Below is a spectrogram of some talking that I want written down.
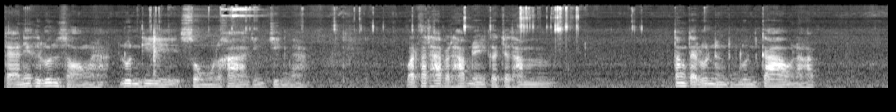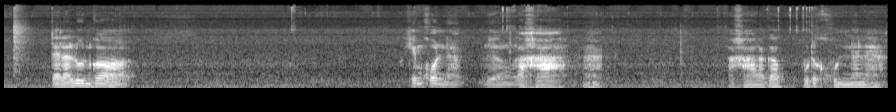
แต่อันนี้คือรุ่นสองนะฮะรุ่นที่ทรงมูลค่าจริงๆนะฮะวัดพระธาตุประทับเนี่ยก็จะทำตั้งแต่รุ่นหนึ่งถึงรุ่นเก้านะครับ แต่ละรุ่นก็ เข้มข้นนะครับ เรื่องราคานะฮะราคาแล้วก็พุทธคุณนั่นแหละฮะ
